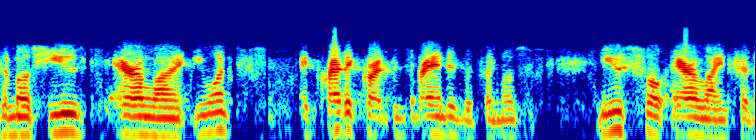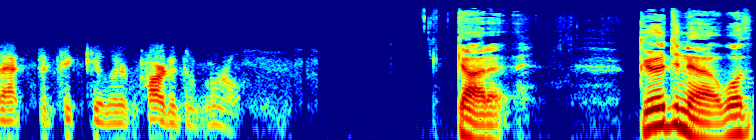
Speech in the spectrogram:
the most used airline. You want a credit card that's branded with the most useful airline for that particular part of the world. Got it. Good to know. Well,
